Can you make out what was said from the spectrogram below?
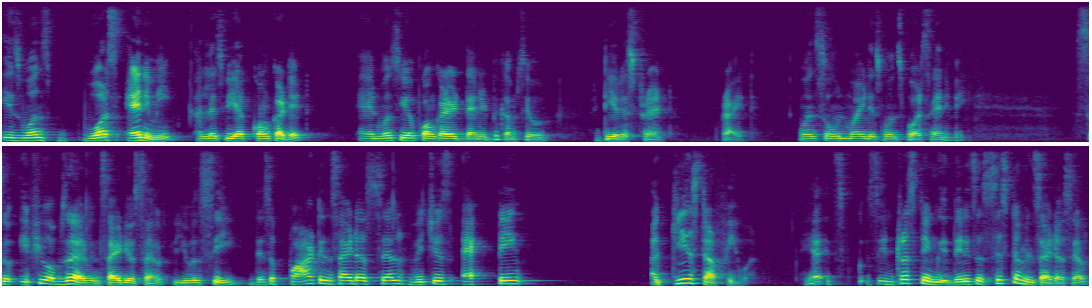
is one's worst enemy unless we have conquered it. And once you have conquered it then it becomes your dearest friend right? One's own mind is one's worst enemy. So if you observe inside yourself you will see there's a part inside ourselves which is acting against our favor. Yeah it's, it's interesting there is a system inside ourselves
